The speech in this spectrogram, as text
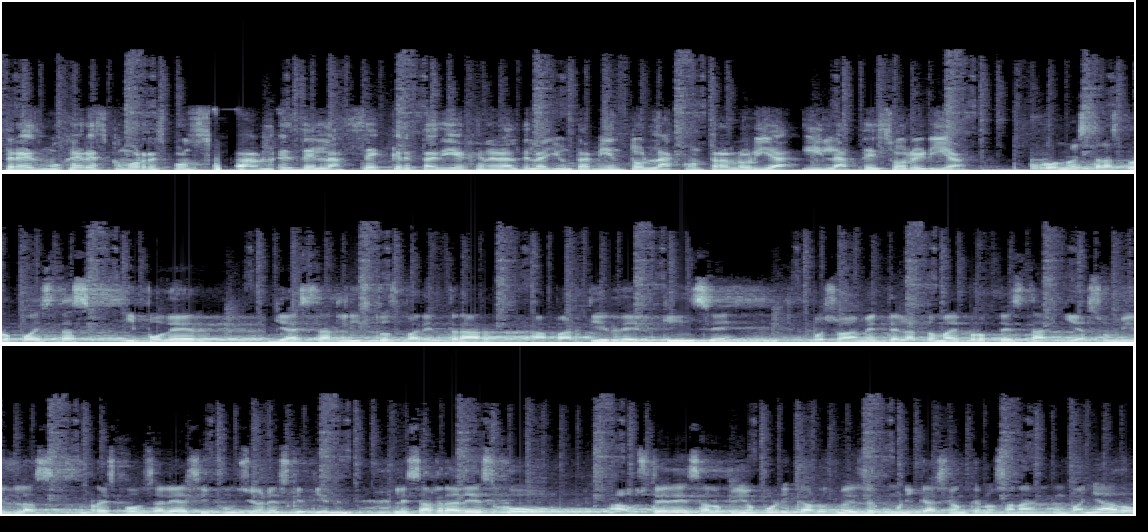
Tres mujeres como responsables de la Secretaría General del Ayuntamiento, la Contraloría y la Tesorería con nuestras propuestas y poder ya estar listos para entrar a partir del 15, pues solamente la toma de protesta y asumir las responsabilidades y funciones que tienen. Les agradezco a ustedes, a la opinión pública, a los medios de comunicación que nos han acompañado.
